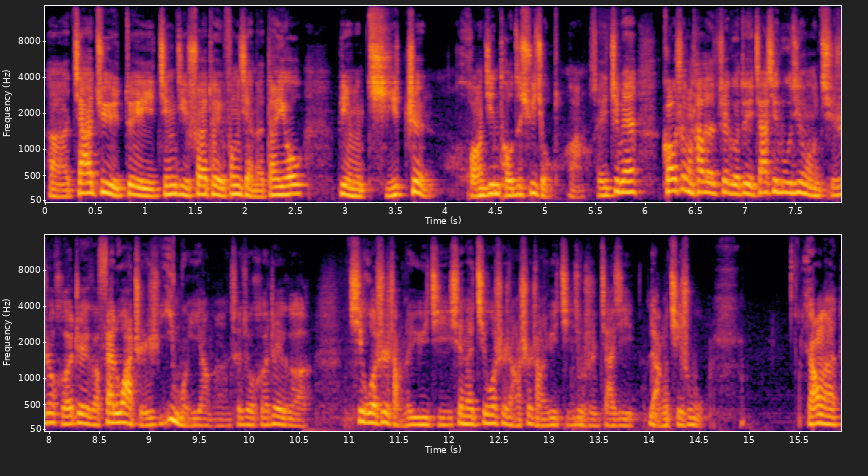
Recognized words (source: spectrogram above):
啊，加剧对经济衰退风险的担忧，并提振。黄金投资需求啊，所以这边高盛它的这个对加息路径其实和这个 Fed Watch 是一模一样的，这就和这个期货市场的预期，现在期货市场市场预期就是加息两个七十五。然后呢，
